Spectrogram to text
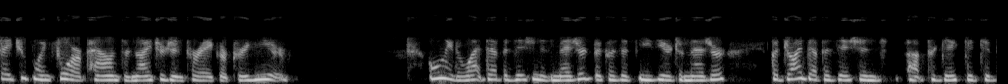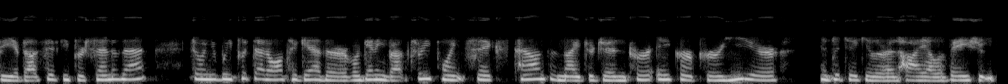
say 2.4 pounds of nitrogen per acre per year. Only the wet deposition is measured because it's easier to measure, but dry deposition's uh, predicted to be about 50% of that. So when we put that all together, we're getting about 3.6 pounds of nitrogen per acre per year, in particular at high elevations.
